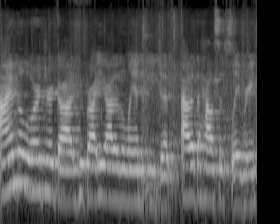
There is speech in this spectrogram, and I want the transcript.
I am the Lord your God who brought you out of the land of Egypt, out of the house of slavery.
